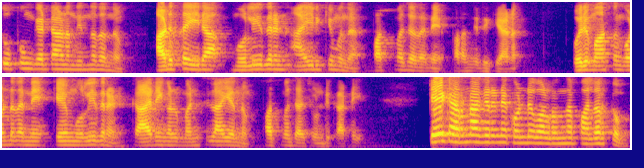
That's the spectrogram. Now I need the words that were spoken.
തൂപ്പും കേട്ടാണ് നിന്നതെന്നും അടുത്ത ഇര മുരളീധരൻ ആയിരിക്കുമെന്ന് പത്മജ തന്നെ പറഞ്ഞിരിക്കുകയാണ്. ഒരു മാസം കൊണ്ട് തന്നെ കെ മുരളീധരൻ കാര്യങ്ങൾ മനസ്സിലായെന്നും പത്മജ ചൂണ്ടിക്കാട്ടി. കെ കരുണാകരനെ കൊണ്ട് വളർന്ന പലർക്കും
